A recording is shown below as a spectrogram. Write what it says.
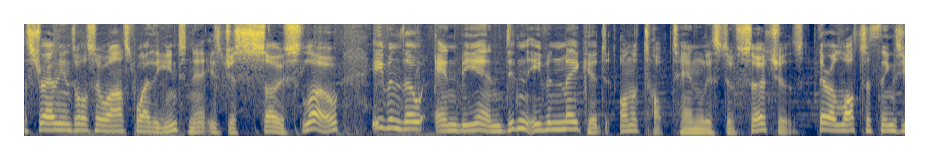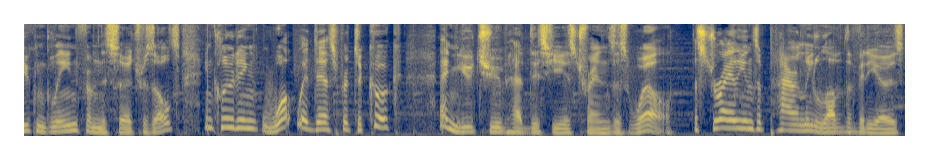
Australians also asked why the internet is just so slow, even though NBN didn't even make it on the top 10 list of searches. There are lots of things you can glean from the search results, including what we're desperate to cook, and YouTube had this year's trends as well. Australians apparently love the videos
